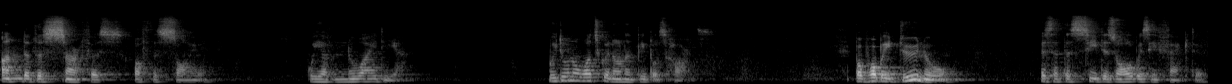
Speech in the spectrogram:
under the surface of the soil. We have no idea. We don't know what's going on in people's hearts. But what we do know is that the seed is always effective.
